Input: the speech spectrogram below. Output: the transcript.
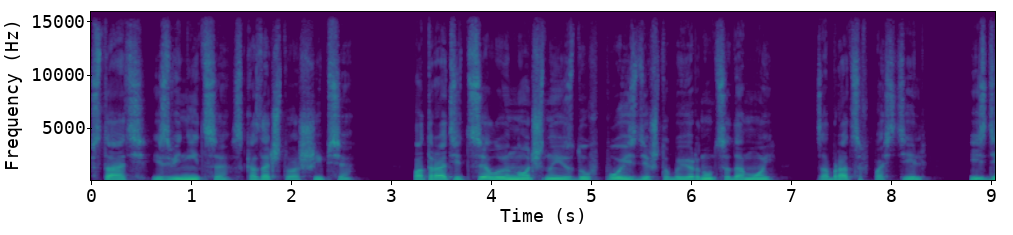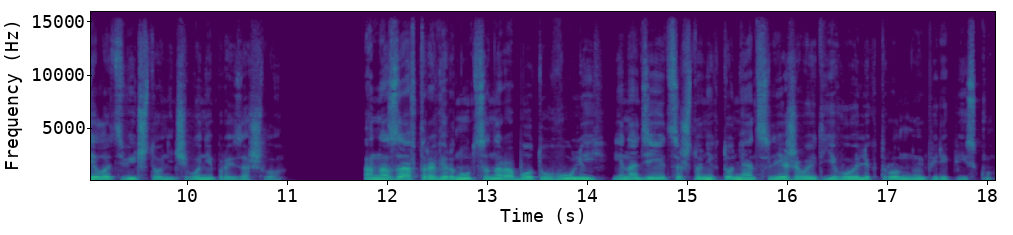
Встать, извиниться, сказать, что ошибся. Потратить целую ночь на езду в поезде, чтобы вернуться домой, забраться в постель и сделать вид, что ничего не произошло. А на завтра вернуться на работу в Улей и надеяться, что никто не отслеживает его электронную переписку.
